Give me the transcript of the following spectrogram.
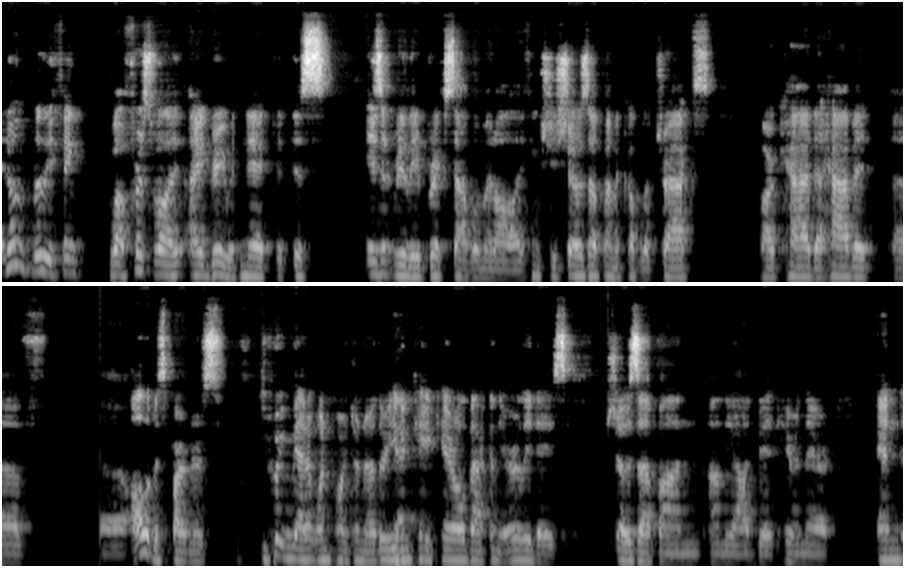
I don't really think. Well, first of all, I, I agree with Nick that this isn't really a Brix album at all. I think she shows up on a couple of tracks. Mark had a habit of uh, all of his partners doing that at one point or another. Even yeah. Kay Carroll back in the early days shows up on on the odd bit here and there. And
